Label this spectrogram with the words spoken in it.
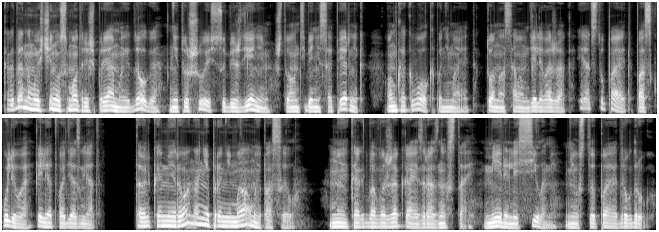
Когда на мужчину смотришь прямо и долго, не тушуясь с убеждением, что он тебе не соперник, он как волк понимает, кто на самом деле вожак, и отступает, поскуливая или отводя взгляд. Только Мирона не пронимал мой посыл. Мы, как два вожака из разных стай, мерились силами, не уступая друг другу.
